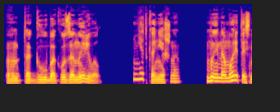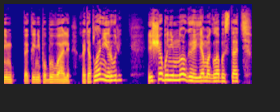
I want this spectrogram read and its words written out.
Он так глубоко заныривал? Нет, конечно. Мы на море-то с ним так и не побывали, хотя планировали. Еще бы немного, и я могла бы стать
